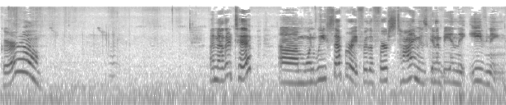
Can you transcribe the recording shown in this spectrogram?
girl. Another tip, um, when we separate for the first time is going to be in the evening.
